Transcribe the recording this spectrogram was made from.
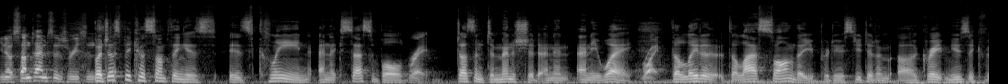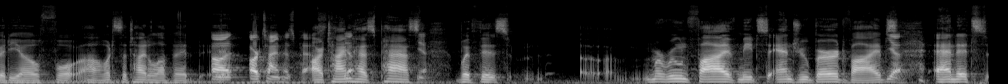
you know, sometimes there's reasons. But just because something is is clean and accessible Right. doesn't diminish it in, in any way. Right. The later the last song that you produced, you did a, a great music video for uh, what's the title of it? uh, our time has passed. Our time Yep. has passed Yeah. with this uh, Maroon 5 meets Andrew Bird vibes. Yeah. And it's,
